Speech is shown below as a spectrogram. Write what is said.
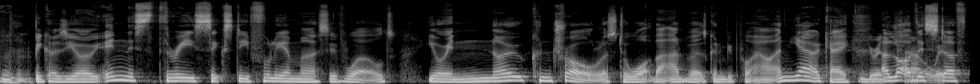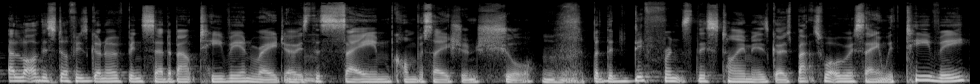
Mhm. Because you're in this 360 fully immersive world, you're in no control as to what that advert is going to be put out. And yeah, okay, a lot of this with- stuff, a lot of this stuff is going to have been said about TV and radio. It's Mhm. the same conversation, sure. Mhm. But the difference this time is goes back to what we were saying with TV,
